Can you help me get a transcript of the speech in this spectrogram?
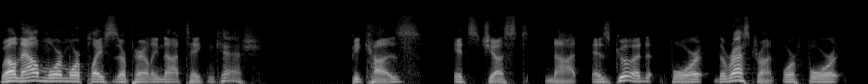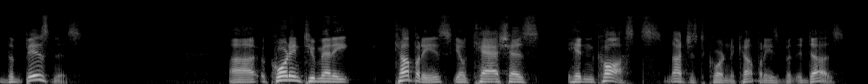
Well, now more and more places are apparently not taking cash because it's just not as good for the restaurant or for the business. Uh, according to many companies, you know, cash has hidden costs, not just according to companies, but it does.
